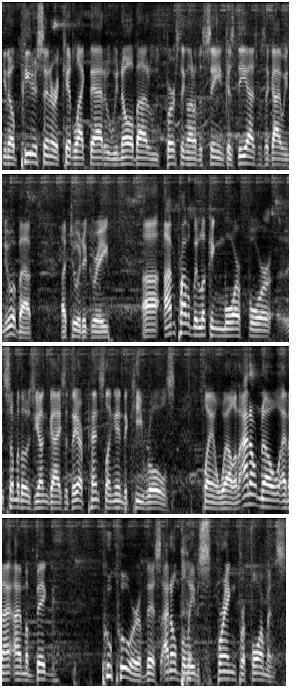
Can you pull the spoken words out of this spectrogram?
you know Peterson or a kid like that who we know about who's bursting onto the scene because Diaz was a guy we knew about uh, to a degree. Uh, I'm probably looking more for some of those young guys that they are penciling into key roles, playing well. And I don't know, and I, I'm a big poo-pooer of this. I don't believe spring performance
